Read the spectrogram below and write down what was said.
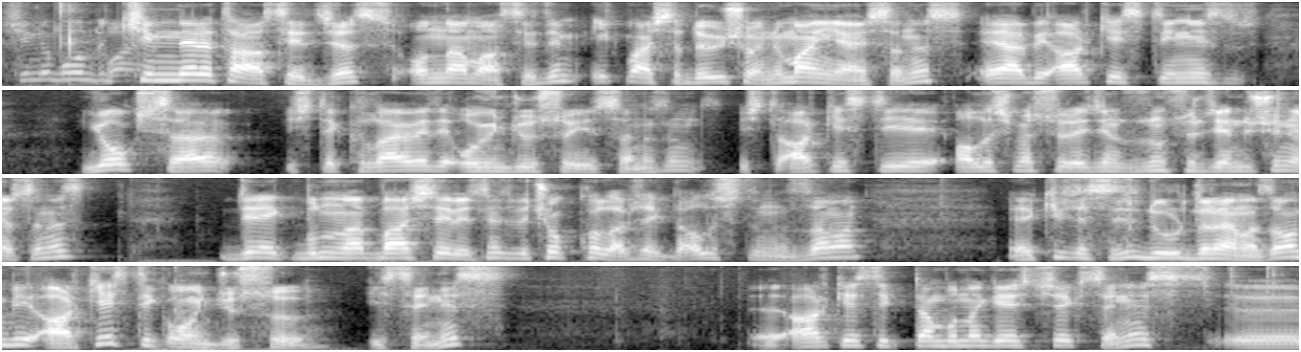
Şimdi bunu kimlere tavsiye edeceğiz? Ondan bahsedeyim. İlk başta dövüş oyunu manyağıysanız eğer bir arkestiğiniz yoksa işte klavyede oyuncusuysanız işte arkestiğe alışma sürecinin uzun süreceğini düşünüyorsanız direkt bununla başlayabilirsiniz ve çok kolay bir şekilde alıştığınız zaman e, kimse sizi durduramaz ama bir arkestik oyuncusu iseniz e, arkestikten buna geçecekseniz e,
